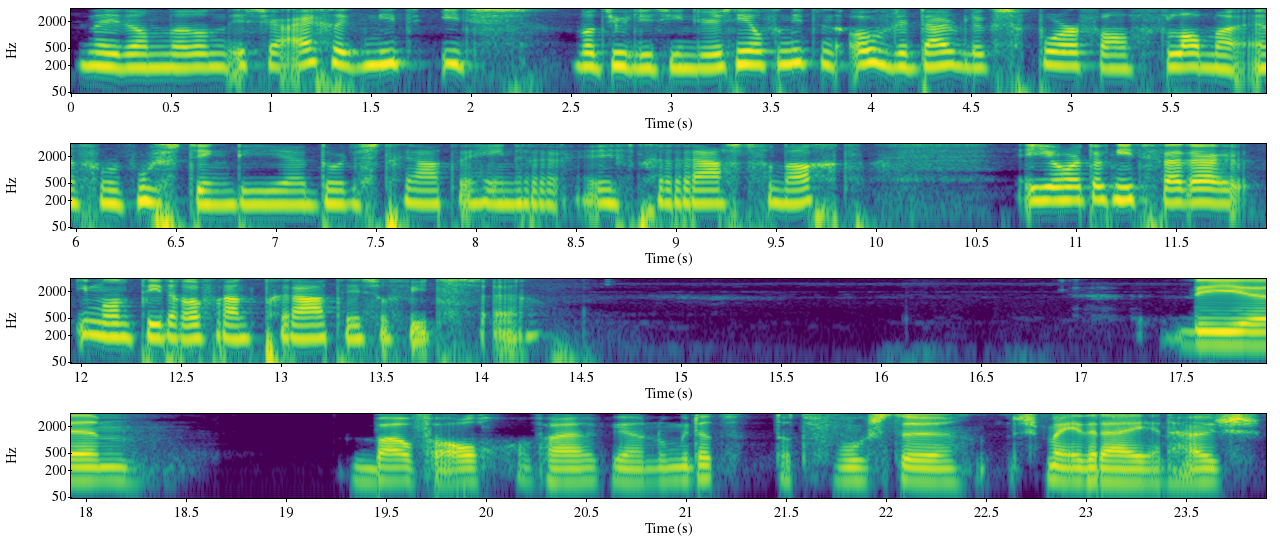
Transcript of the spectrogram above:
Nee, dan, dan is er eigenlijk niet iets wat jullie zien. Er is in ieder geval niet een overduidelijk spoor van vlammen en verwoesting die eh, door de straten heen heeft geraast vannacht. Je hoort ook niet verder iemand die daarover aan het praten is of iets. eh. Die ehm, bouwval, of ja, hoe noem je dat? Dat verwoeste smederij en huis.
